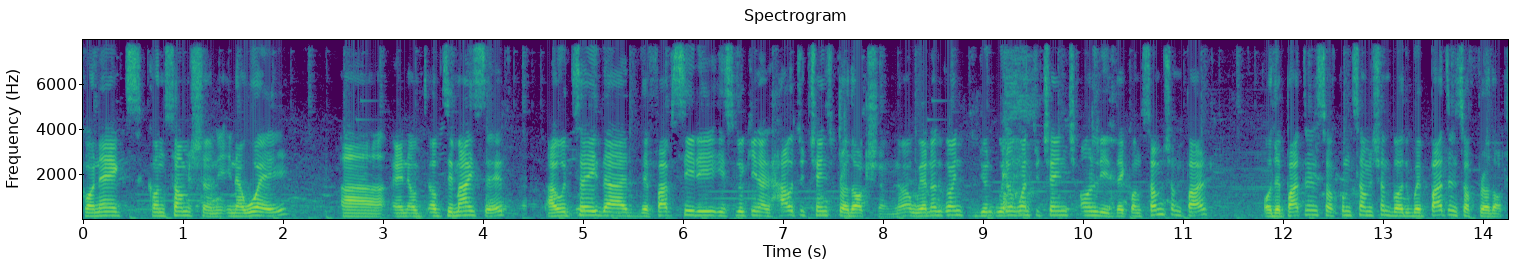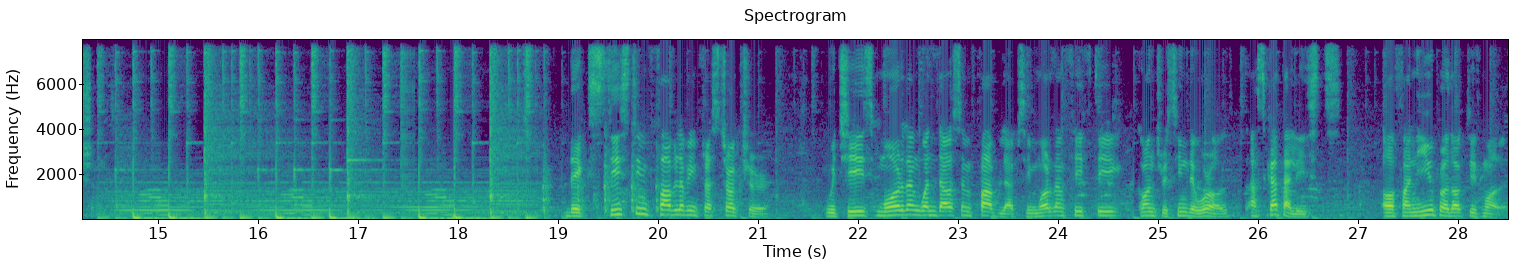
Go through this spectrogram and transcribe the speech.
connect consumption in a way uh, and op optimize it, I would say that the Fab City is looking at how to change production. No? We are not going. To, we don't want to change only the consumption part or the patterns of consumption, but the patterns of production. The existing Fab Lab infrastructure, which is more than 1,000 Fab Labs in more than 50 countries in the world, as catalysts of a new productive model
